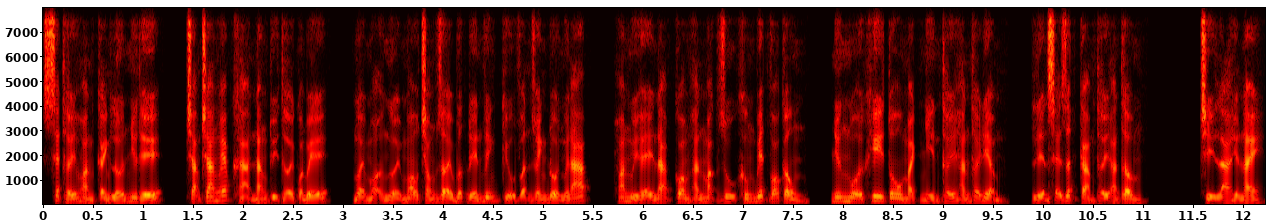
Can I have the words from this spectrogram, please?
Xét thấy hoàn cảnh lớn như thế, trạm trang web khả năng tùy thời quan bế, mời mọi người mau chóng rời bước đến vĩnh cửu vận doanh đổi nguyên áp. Hoan nguy hệ nạp com hắn mặc dù không biết võ công, nhưng mỗi khi tô mạch nhìn thấy hắn thời điểm, liền sẽ rất cảm thấy an tâm. Chỉ là hiện nay,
